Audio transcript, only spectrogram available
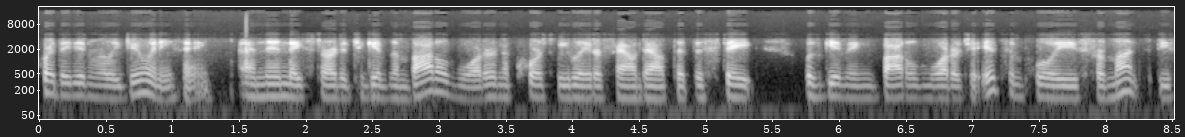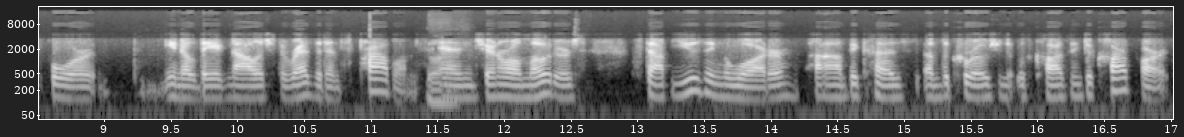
where they didn't really do anything. And then they started to give them bottled water, and of course, we later found out that the state was giving bottled water to its employees for months before, you know, they acknowledged the residents' problems. Right. And General Motors stopped using the water uh, because of the corrosion it was causing to car parts.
